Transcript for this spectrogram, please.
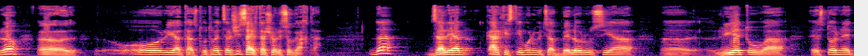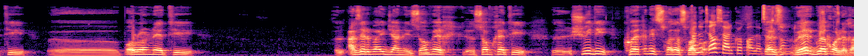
რომ 2015 წელს საერთაშორისო გახდა. და ძალიან კარგი სტიმული მიცა ბელორუსია, ლიეტუვა, ესტონეთი, პოლონეთი, აზერბაიჯანი, სომხეთი, შვიდი ქვეყნის სხვადასხვა ანუ წელს არ გვეყოლება წელს ვერ გვეყოლება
